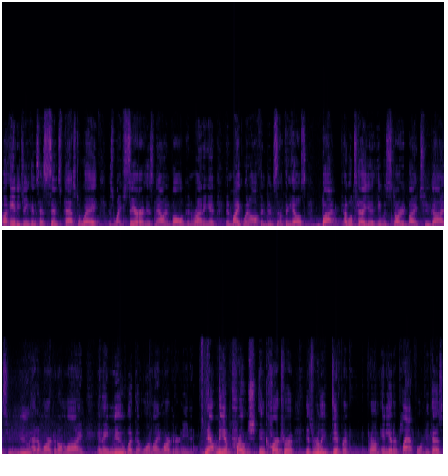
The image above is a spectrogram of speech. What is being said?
Uh, Andy Jenkins has since passed away. His wife Sarah is now involved in running it. And Mike went off and did something else. But I will tell you it was started by two guys who knew how to market online and they knew what the online marketer needed. Now the approach in Kartra is really different from any other platform because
